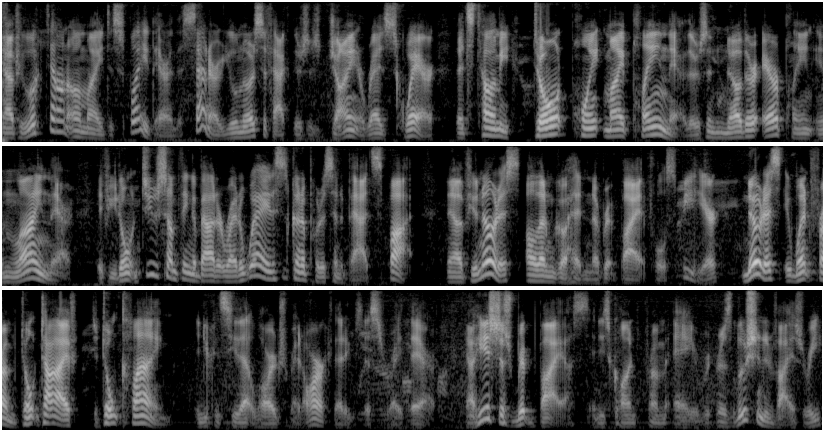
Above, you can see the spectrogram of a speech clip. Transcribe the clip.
Now, if you look down on my display there in the center, you'll notice the fact there's this giant red square that's telling me, don't point my plane there. There's another airplane in line there. If you don't do something about it right away, this is going to put us in a bad spot. Now, if you notice, I'll let him go ahead and rip by at full speed here. Notice it went from don't dive to don't climb. And you can see that large red arc that exists right there. Now, he he's just ripped by us, and he's gone from a resolution advisory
